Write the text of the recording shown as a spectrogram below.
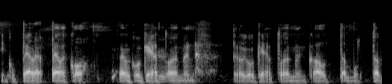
niin kuin pel, pelko, pelkokertoimen, pelkokertoimen kautta, mutta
